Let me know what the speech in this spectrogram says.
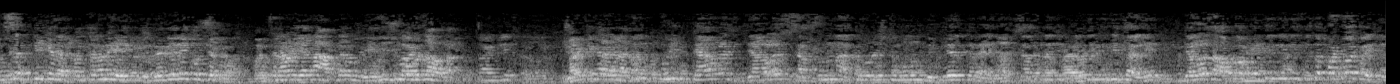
तसं ठीक आहे ना पंचनामे वेगळे नाही करू शकत. पंचनामे यांना आपल्याला एजन्सी बरोबर जावं लागतं. जॉईंटली करायला लागतं. तुम्ही त्यावेळेस ज्यावेळेस शासनानं अतिवृष्टी म्हणून डिक्लेअर करायला शासनाचे प्रतिनिधी चालले त्यावेळेस आपला प्रतिनिधी तिथं पाठवायला पाहिजे.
